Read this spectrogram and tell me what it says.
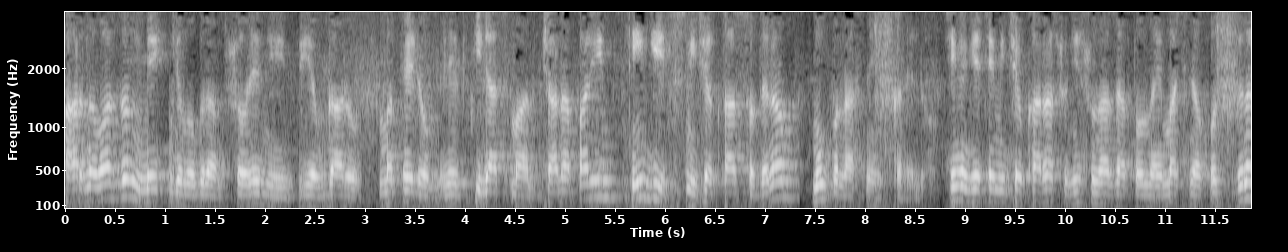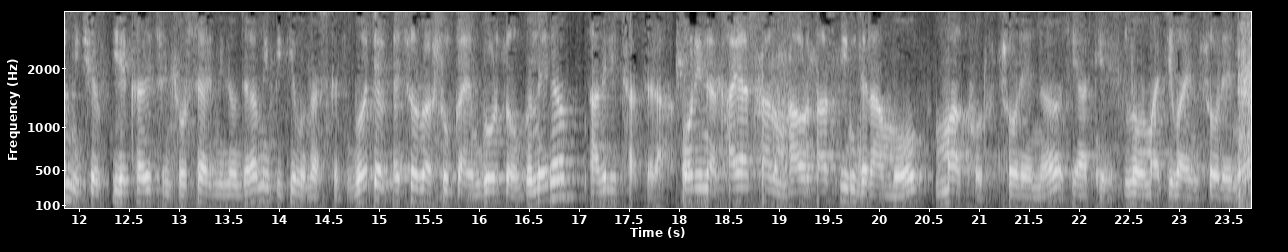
առնվազն 1 կիլոգրամ ծորենի եւ գարու մթերում եւ իրացման ճանապարհին 5-ից մինչեւ 10 դրամ մուկ վնասներ կրելու։ Այսինքն եթե մինչեւ 40-50 հազար տոննայի մասին խոսք գնա մինչեւ 300-400 միլիոն դրամի պիտի վնաս կրի։ Որտեղ այսօրվա շուկայում գործող գները ավելի ցածր է։ Օրինակ Հայաստանում 115 դրամով մաքուր ծորենը, իհարկե նորմատիվային ծորենը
